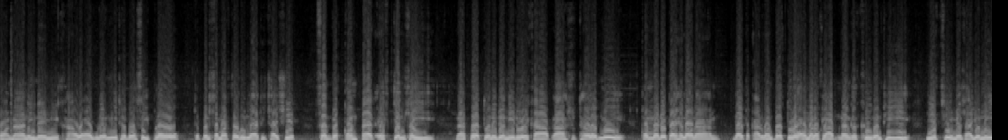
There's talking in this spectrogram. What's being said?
ก่อนหน้านี้ได้มีข่าวว่า Redmi Turbo 4 Pro จะเป็นสมาร์ทโฟนรุ่นแรกที่ใช้ชิป Snapdragon 8 Gen 4 และเปิดตัวในเดือนนี้ด้วยครับ ล่าสุดทาง Redmi ก็ไม่ได้ปล่อยให้รอนาน ได้ประกาศวันเปิดตัวออกมาแล้วครับ นั่นก็คือวันที่ 24 เมษายนนี้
